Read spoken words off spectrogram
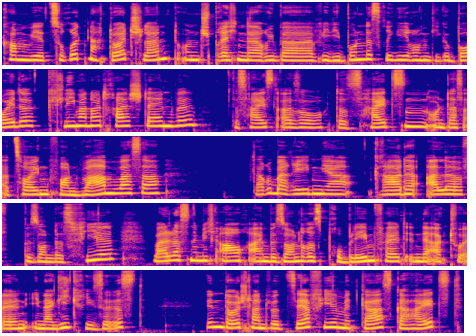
kommen wir zurück nach Deutschland und sprechen darüber, wie die Bundesregierung die Gebäude klimaneutral stellen will. Das heißt also das Heizen und das Erzeugen von Warmwasser. Darüber reden ja gerade alle besonders viel, weil das nämlich auch ein besonderes Problemfeld in der aktuellen Energiekrise ist. In Deutschland wird sehr viel mit Gas geheizt.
